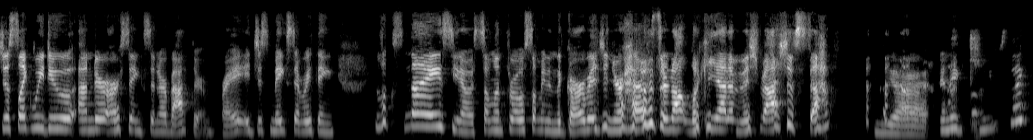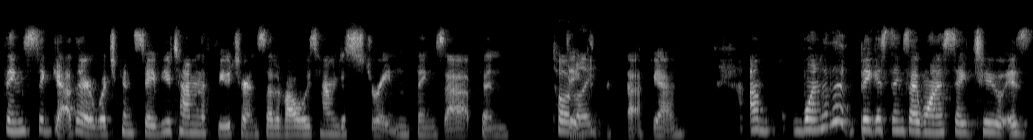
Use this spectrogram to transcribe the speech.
just like we do under our sinks in our bathroom, right? It just makes everything looks nice. You know, if someone throws something in the garbage in your house, they're not looking at a mishmash of stuff. yeah and it keeps like things together which can save you time in the future instead of always having to straighten things up and Totally. stuff yeah um one of the biggest things i want to say too is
